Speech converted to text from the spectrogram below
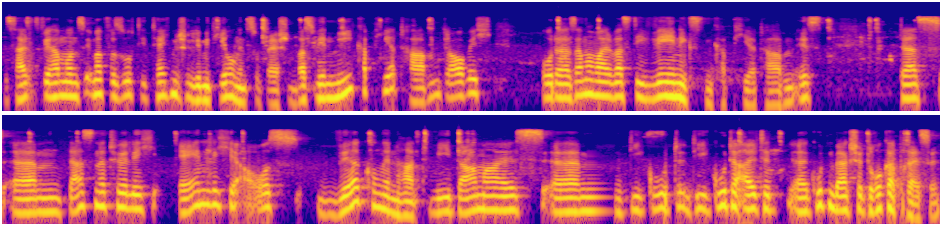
Das heißt, wir haben uns immer versucht, die technischen Limitierungen zu bashen. Was wir nie kapiert haben, glaube ich, oder sagen wir mal, was die wenigsten kapiert haben, ist, dass ähm, das natürlich ähnliche Auswirkungen hat wie damals ähm, die, gute, die gute alte äh, Gutenbergsche Druckerpresse.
